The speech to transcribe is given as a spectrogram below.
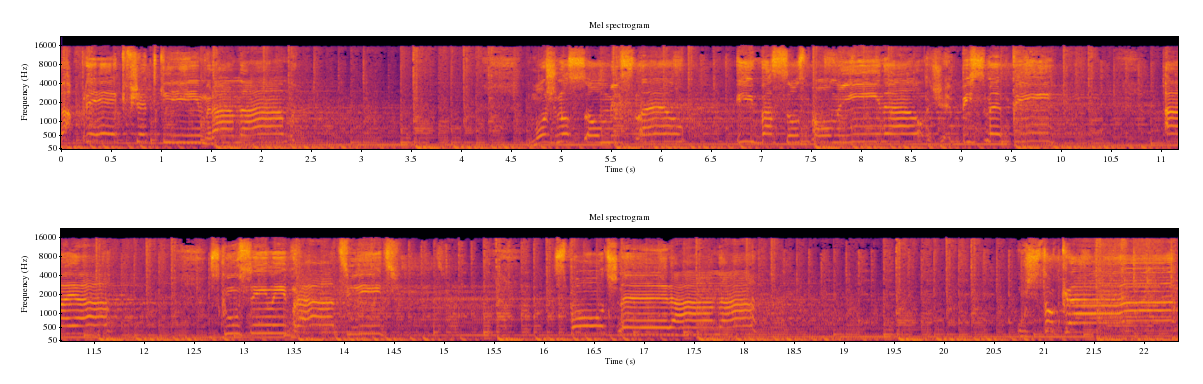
Napriek všetkým ranám Možno som myslel, iba som spomínal Že by sme ty a ja skúsili vrátiť spoločné rána. Už stokrát.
